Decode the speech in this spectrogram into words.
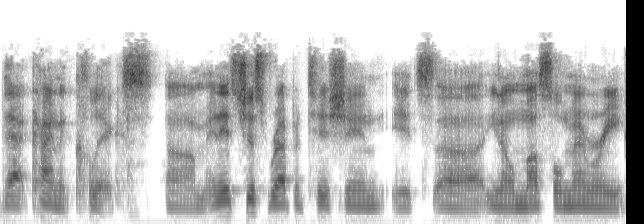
that kind of clicks, um, and it's just repetition. It's uh, you know, muscle memory,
